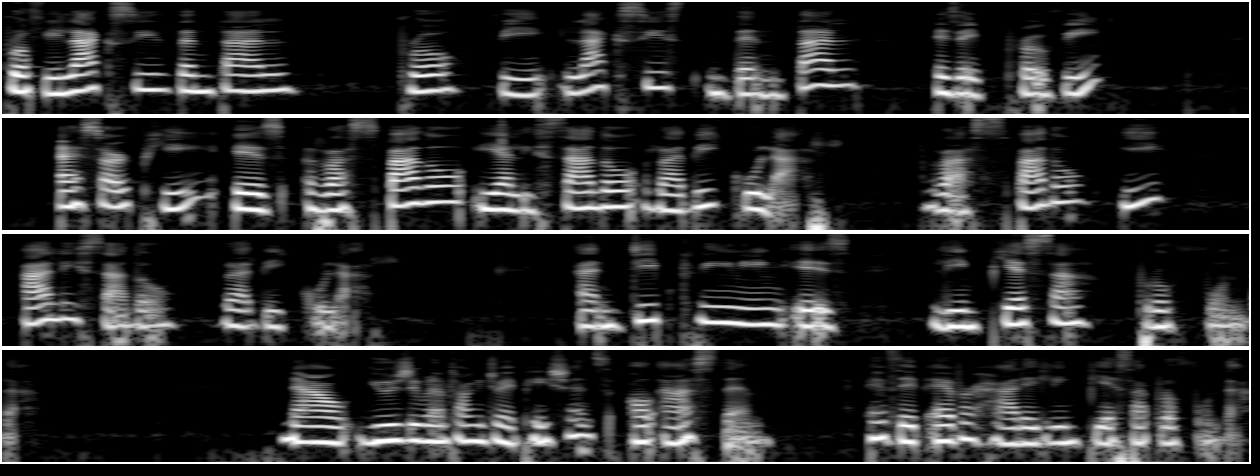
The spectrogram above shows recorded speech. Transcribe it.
Profilaxis dental. Profilaxis dental is a prophy. SRP is raspado y alisado radicular. Raspado y alisado radicular. And deep cleaning is limpieza profunda. Now, usually when I'm talking to my patients, I'll ask them if they've ever had a limpieza profunda.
